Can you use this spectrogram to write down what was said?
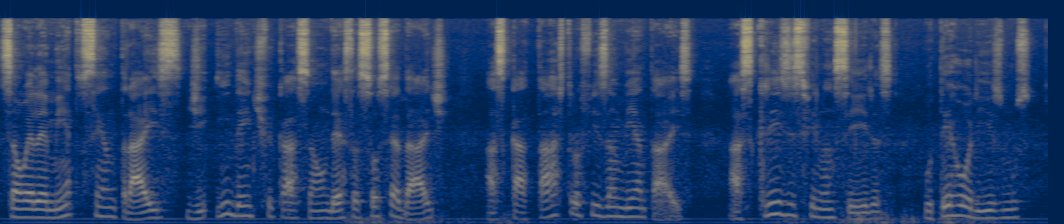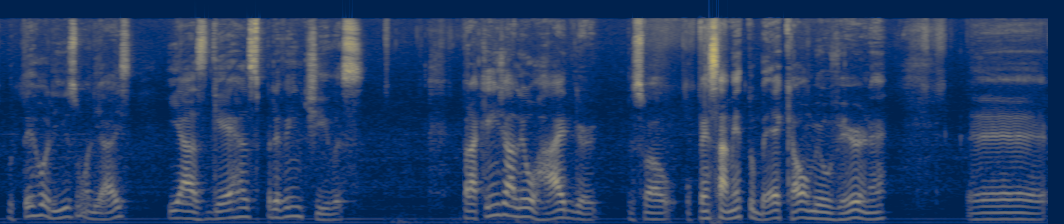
São elementos centrais de identificação desta sociedade as catástrofes ambientais, as crises financeiras, o terrorismo, o terrorismo, aliás, e as guerras preventivas. Para quem já leu Heidegger, pessoal, o pensamento do Beck, ao meu ver, né, é,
